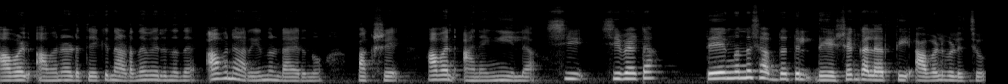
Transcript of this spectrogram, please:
അവൾ അവനടുത്തേക്ക് നടന്നു വരുന്നത് അവൻ അറിയുന്നുണ്ടായിരുന്നു. പക്ഷേ അവൻ അനങ്ങിയില്ല. ശി ശിവേട്ട തേങ്ങുന്ന ശബ്ദത്തിൽ ദേഷ്യം കലർത്തി അവൾ വിളിച്ചു.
